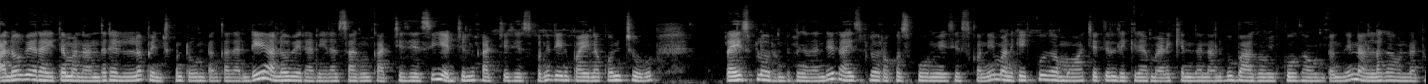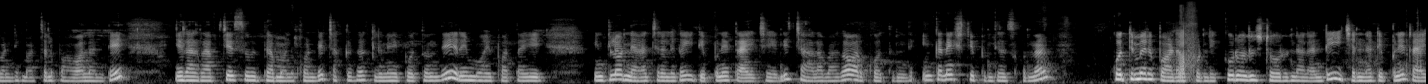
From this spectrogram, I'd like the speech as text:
అలోవేరా అయితే మన అందరి ఇళ్ళలో పెంచుకుంటాం. ఉంటాం కదండి. అలోవెరాని ఇలా సగం కట్ చేసేసి ఎడ్జ్ని కట్ చేసేసుకొని దీనిపైన కొంచెం రైస్ ఫ్లోర్ ఉంటుంది కదండి. రైస్ ఫ్లోర్ ఒక స్పూన్ వేసేసుకొని మనకి ఎక్కువగా మా చేతుల దగ్గర మెడ కింద నలుపు భాగం ఎక్కువగా ఉంటుంది. నల్లగా ఉన్నటువంటి మచ్చలు పోవాలంటే ఇలా రబ్ చేసి వద్దామనుకోండి చక్కగా క్లీన్ అయిపోతుంది రిమూవ్ అయిపోతాయి. ఇంట్లో న్యాచురల్గా ఈ టిప్ని ట్రై చేయండి చాలా బాగా వర్క్ అవుతుంది. ఇంకా నెక్స్ట్ టిప్ని తెలుసుకుందాం. కొత్తిమీర పాడవకుండా ఎక్కువ రోజులు స్టోర్ ఉండాలంటే ఈ చిన్న టిప్ని ట్రై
